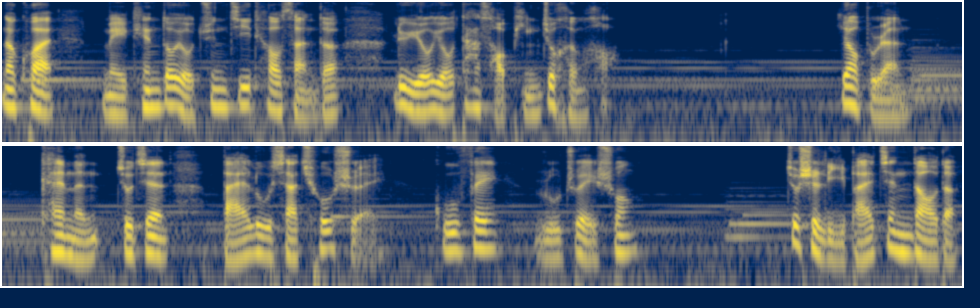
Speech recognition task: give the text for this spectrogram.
那块每天都有军机跳伞的绿油油大草坪就很好。”要不然，开门就见白露下秋水，孤飞如坠霜，就是李白见到的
